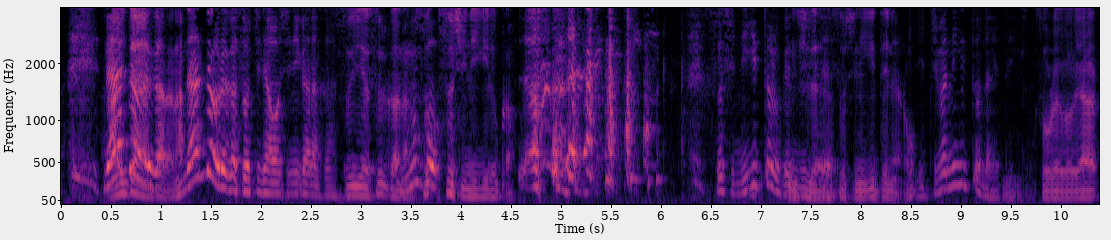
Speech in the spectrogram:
なんで俺が、会いたいんやったらななんで俺がそっちに合わしに行かなあかん水泳するかなんか、寿司握るか。寿司握っとるけど、西田が寿司握ってんやろ一番握っとんだやつ、いつも。それをやる。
